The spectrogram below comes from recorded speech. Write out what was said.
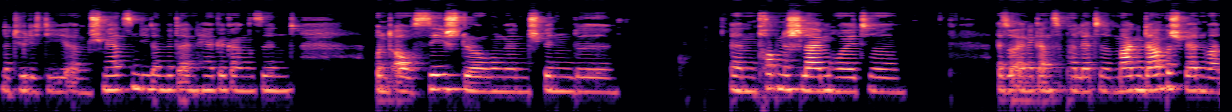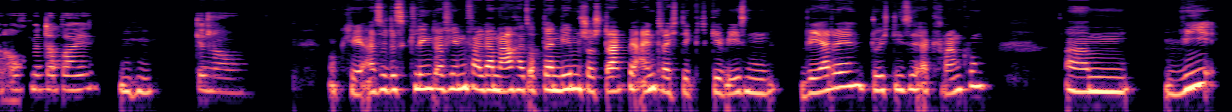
natürlich die ähm, Schmerzen, die damit einhergegangen sind und auch Sehstörungen, Schwindel, ähm, trockene Schleimhäute, also eine ganze Palette. Magen-Darm-Beschwerden waren auch mit dabei. Mhm. Genau. Okay, also das klingt auf jeden Fall danach, als ob dein Leben schon stark beeinträchtigt gewesen wäre durch diese Erkrankung. Ähm, wie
